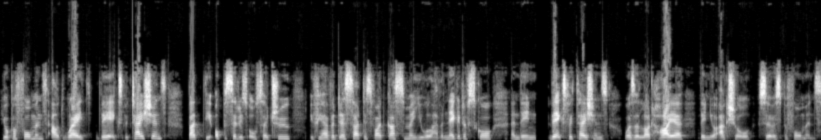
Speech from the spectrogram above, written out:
your performance outweighed their expectations. But the opposite is also true. If you have a dissatisfied customer, you will have a negative score, and then the expectations was a lot higher than your actual service performance.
